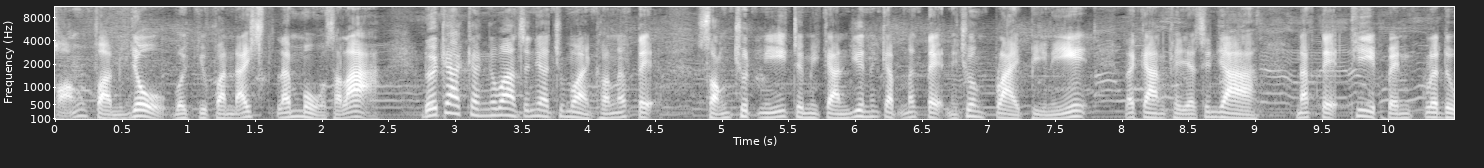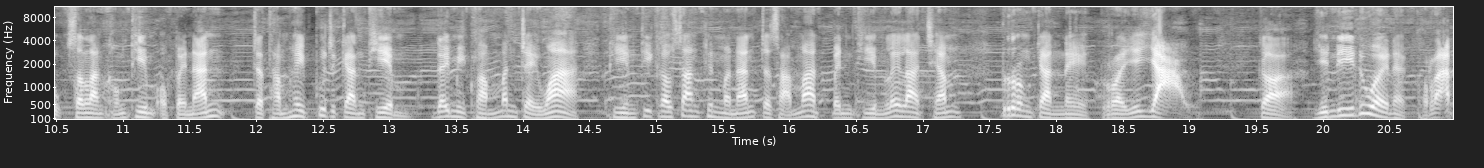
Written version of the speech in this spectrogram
ของฟาร์มิโยเบอร์กิฟันไดส์และโมซาลาโดยคาดการณ์กันว่าสัญญาฉบับใหม่ของนักเตะ 2 ชุดนี้จะมีการยื่นให้กับนักเตะในช่วงปลายปีนี้ และการขยายสัญญา นักเตะที่เป็นกระดูกสันหลังของทีมออกไปนั้น จะทำให้ผู้จัดการทีมได้มีความมั่นใจว่าทีมที่เขาสร้างขึ้นมานั้น จะสามารถเป็นทีมไล่ล่าแชมป์ร่วมกันในระยะยาว ก็ยินดีด้วยนะครับ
